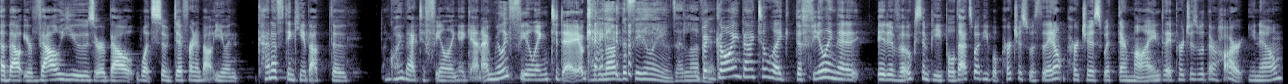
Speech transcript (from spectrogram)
about your values or about what's so different about you? And kind of thinking about the I'm going back to feeling again. I'm really feeling today. Okay. I love the feelings. I love but it. But going back to like the feeling that it evokes in people. That's what people purchase with. They don't purchase with their mind; they purchase with their heart. You know?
